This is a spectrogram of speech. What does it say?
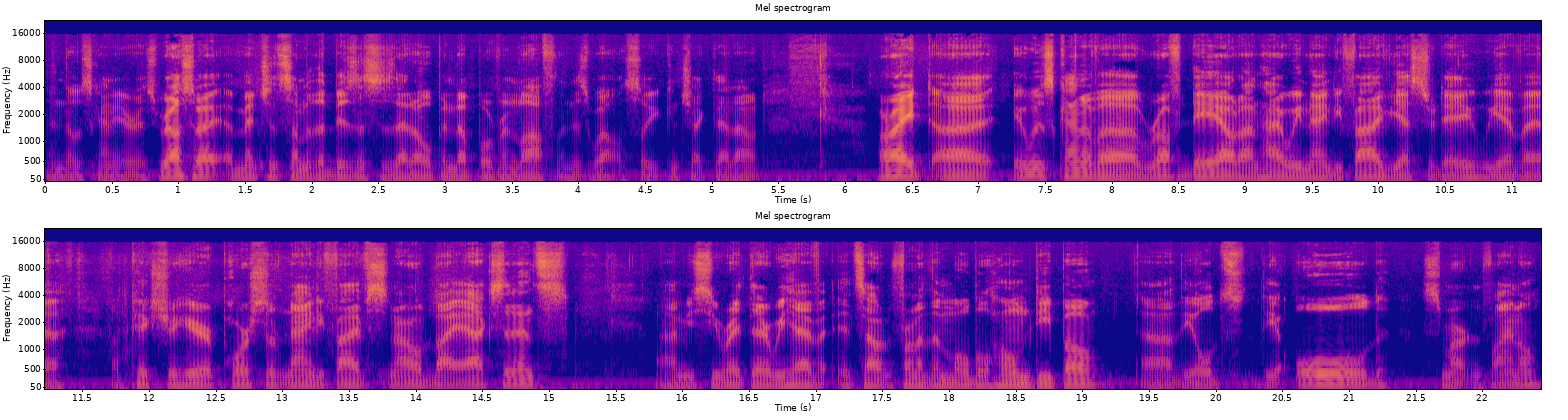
and those kind of areas. We also uh, mentioned some of the businesses that opened up over in Laughlin as well, so you can check that out. All right, uh, it was kind of a rough day out on Highway 95 yesterday. We have a, a picture here, a portion of 95 snarled by accidents. Um, you see right there, we have it's out in front of the mobile home depot, uh, the old the old Smart and Final.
